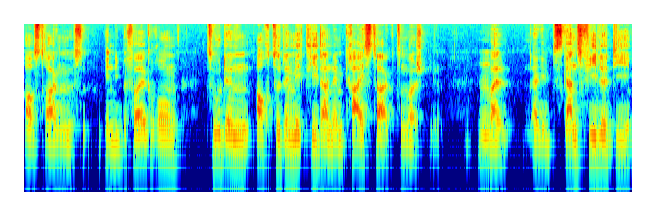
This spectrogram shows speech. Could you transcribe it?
raustragen müssen in die Bevölkerung, zu den, auch zu den Mitgliedern im Kreistag zum Beispiel. Mhm. Weil da gibt es ganz viele, die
